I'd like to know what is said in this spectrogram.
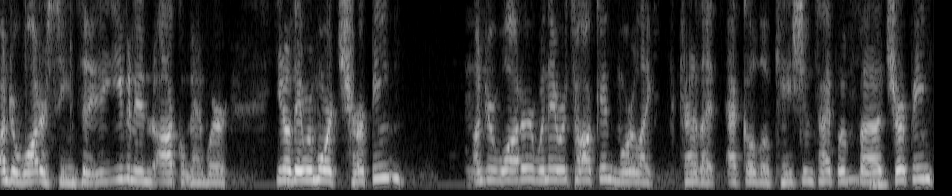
underwater scenes. That even in Aquaman, where you know they were more chirping Mhm. underwater when they were talking, more like kind of that echolocation type of uh, chirping.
